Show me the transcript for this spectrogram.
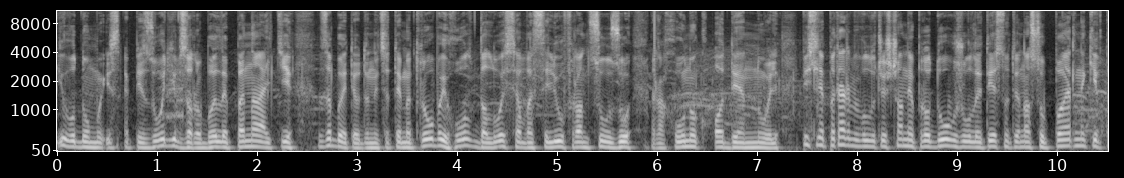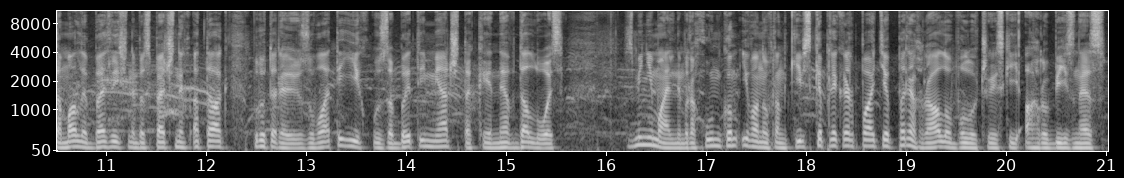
і в одному із епізодів заробили пенальті. Забити 11-метровий гол вдалося Василю Французу. Рахунок 1-0. Після перерви волочищани продовжували тиснути на суперників та мали безліч небезпечних атак. Проте реалізувати їх у забитий м'яч таки не вдалося. З мінімальним рахунком Івано-Франківське Прикарпаття переграло волочиський агробізнес.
